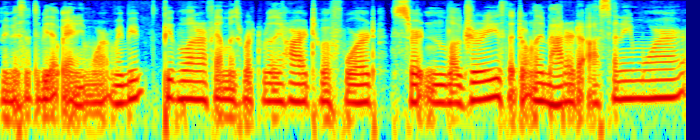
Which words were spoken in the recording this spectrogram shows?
Maybe it's not to be that way anymore. Maybe people in our families worked really hard to afford certain luxuries that don't really matter to us anymore.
